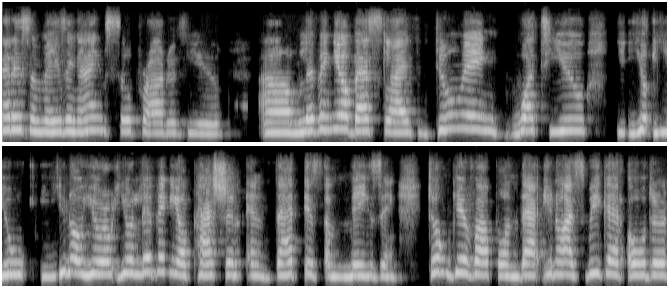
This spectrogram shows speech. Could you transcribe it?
That is amazing. I am so proud of you. Um, living your best life, doing what you you you you know you're you're living your passion, and that is amazing. Don't give up on that. You know, as we get older,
